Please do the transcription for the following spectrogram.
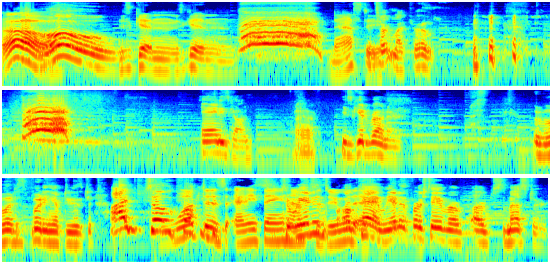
oh, Whoa! he's getting he's getting nasty. It's hurting my throat. and he's gone. Oh. He's a good runner. But what does pudding to do with? I'm so What fucking. does anything so we have ended to do with okay, it? we ended the first day of our, our semester.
